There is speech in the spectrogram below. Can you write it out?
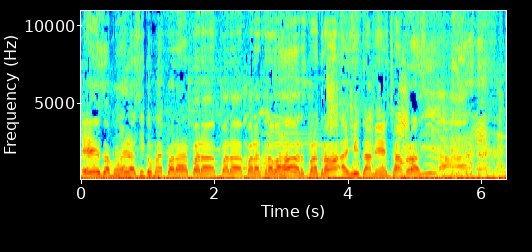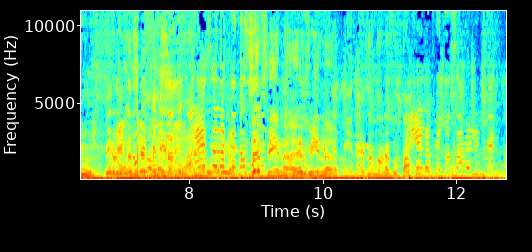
esa mujer así como es para, para, para, para trabajar, para trabajar, así también es chambras. Sí, ajá. Pero lo bueno es que tiene. Esa es la que no Es fina, es fina. Fina, Eso no le costó Ella es la que no sabe el invento.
